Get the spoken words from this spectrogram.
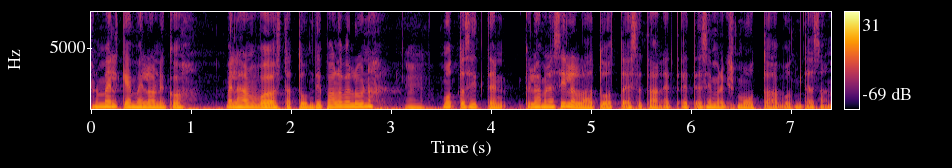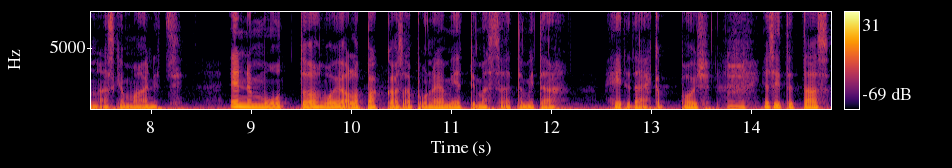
No melkein meillä on niinku, meillähän voi ostaa tuntipalveluina, Mm. mutta sitten kyllähän meillä sillä lailla tuotteistetaan, että, että esimerkiksi muuttoavut, mitä Sanna äsken mainitsi. Ennen muuttoa voi olla pakkausapuna ja miettimässä, että mitä heitetään ehkä pois. Mm. Ja sitten taas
